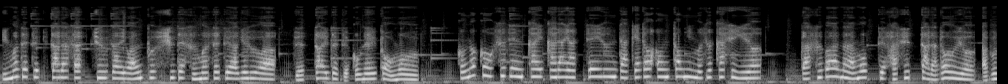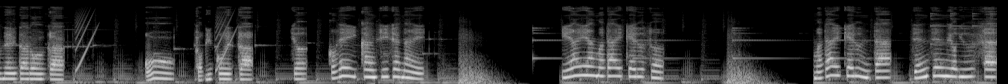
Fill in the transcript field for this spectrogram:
今出てきたら殺虫剤ワンプッシュで済ませてあげるわ。絶対出てこねえと思う。このコース前回からやっているんだけど本当に難しいよ。ガスバーナー持って走ったらどうよ。危ねえだろうが。おお、飛び越えた。ちょ、これいい感じじゃない。いやいやまだいけるぞ。まだいけるんだ。全然余裕さ。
